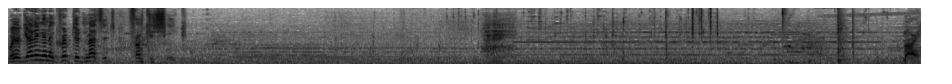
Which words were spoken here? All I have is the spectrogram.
We're getting an encrypted message from Kashyyyk. Mari,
